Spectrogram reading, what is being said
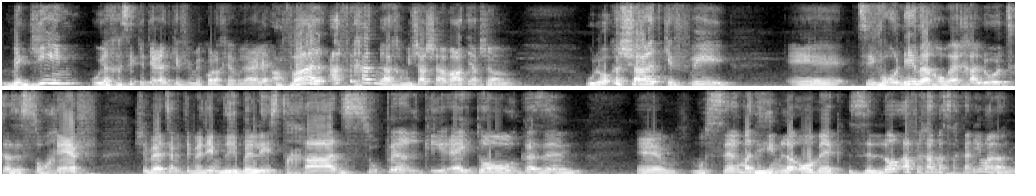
מגין הוא יחסית יותר התקפי מכל החבר'ה האלה, אבל אף אחד מהחמישה שאמרתי עכשיו, הוא לא קשר התקפי אה, צבעוני מאחורי חלוץ, כזה סוחף, שבעצם אתם יודעים, דריבליסט חד, סופר קריאייטור כזה, אה, מוסר מדהים לעומק, זה לא אף אחד מהשחקנים הללו.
